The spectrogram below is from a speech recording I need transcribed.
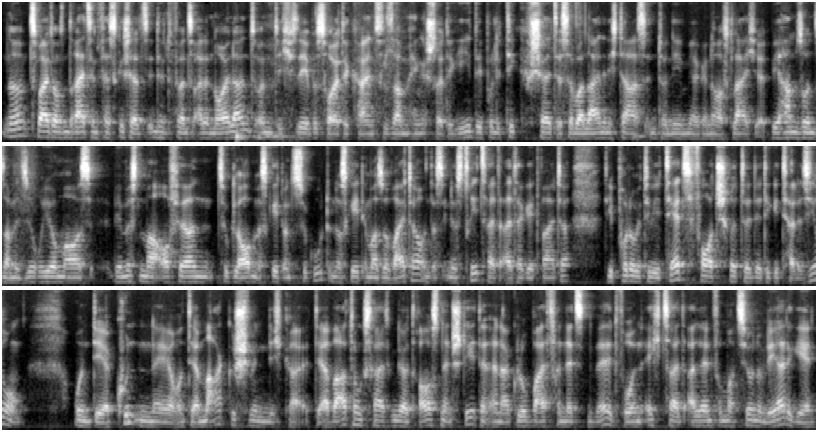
ne, 2013 festgestellt, Internet für uns alle Neuland und ich sehe bis heute keine zusammenhängende Strategie. Die Politik stellt es aber alleine nicht da, das Unternehmen ja genau das Gleiche. Wir haben so ein Sammelsurium aus, wir müssen mal aufhören zu glauben, es geht uns zu gut und das geht immer so weiter und das Industriezeitalter geht weiter. Die Produktivitätsfortschritte der Digitalisierung und der Kundennähe und der Marktgeschwindigkeit, der Erwartungshaltung, die da draußen entsteht in einer global vernetzten Welt, wo in Echtzeit alle Informationen um die Erde gehen,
